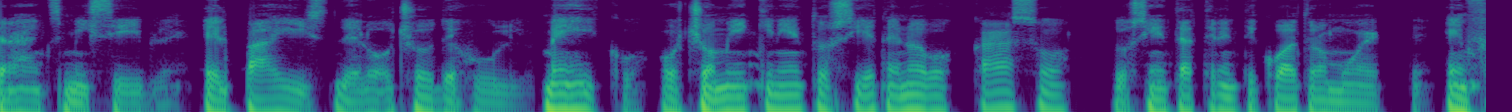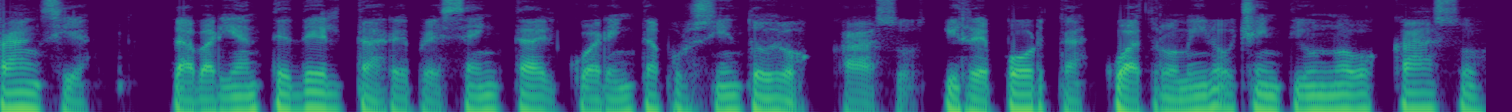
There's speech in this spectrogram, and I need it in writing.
transmisible. El país del 8 de julio. México, 8.507 nuevos casos, 234 muertes. En Francia, la variante Delta representa el 40% de los casos y reporta 4.081 nuevos casos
